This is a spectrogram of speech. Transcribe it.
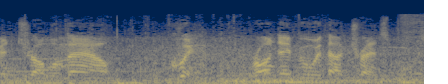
In trouble now. Quick, rendezvous with our transport.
